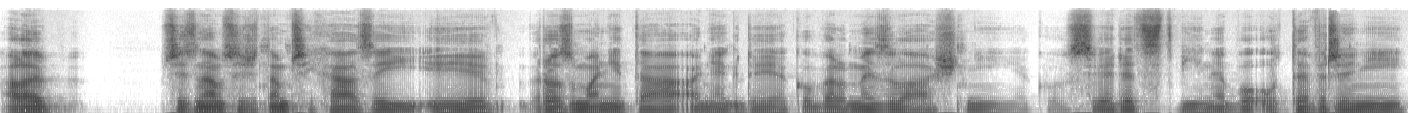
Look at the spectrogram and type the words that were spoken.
ale přiznám se, že tam přicházejí i rozmanitá a někdy jako velmi zvláštní jako svědectví nebo otevření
